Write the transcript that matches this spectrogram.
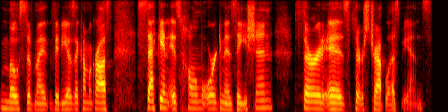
most of my videos i come across. Second is home organization. Third is thirst trap lesbians.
